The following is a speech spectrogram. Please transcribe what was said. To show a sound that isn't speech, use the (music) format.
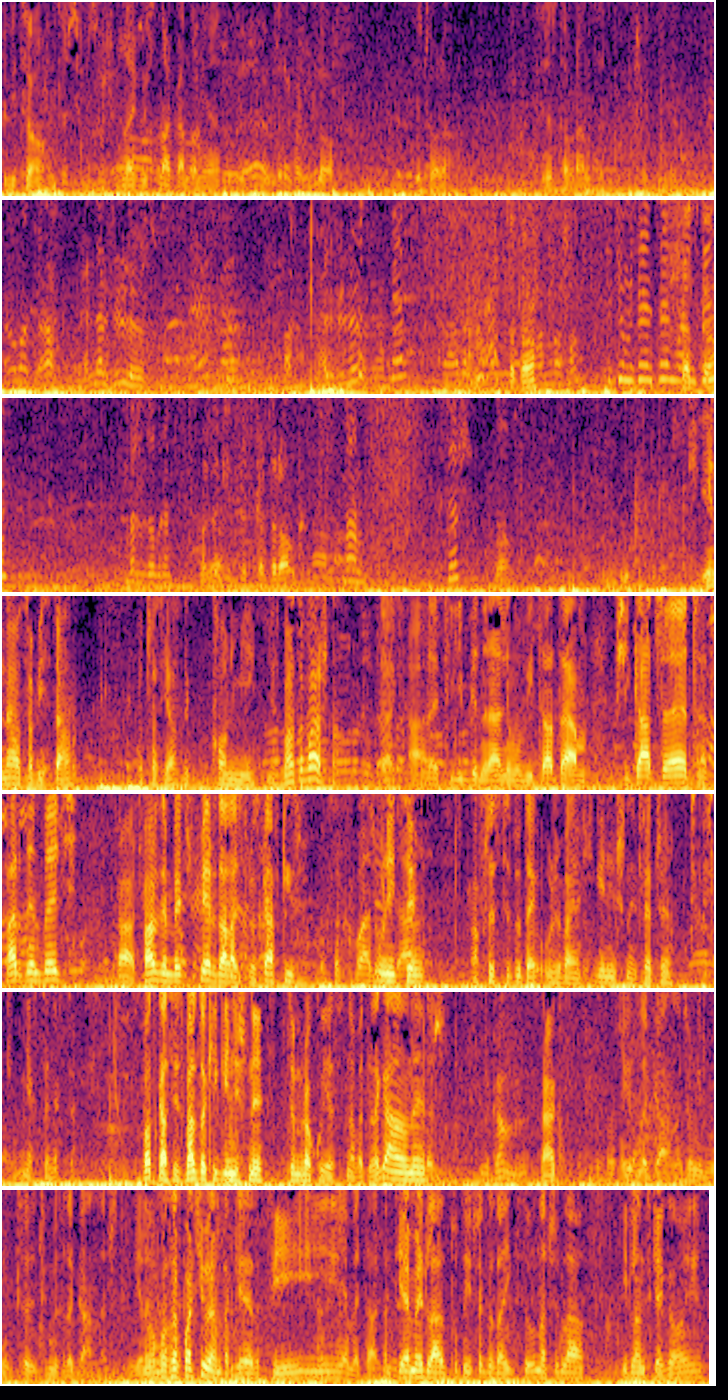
Czyli co? Coś na jakiegoś snaka, no nie? Żeby przetrwać do wieczora. Jakieś restauranty. Czy jakieś. Co to? Chcecie umyć ręce moim tym? Bardzo dobre. Masz taki pryskasz do rąk? Mam. Chcesz? No. Higiena osobista podczas jazdy końmi jest bardzo ważna. Tak, ale Filip generalnie mówi, co tam, psikacze, trzeba twardym być. Tak, twardym być, wpierdalać truskawki z, z ulicy, tak. a wszyscy tutaj używają higienicznych rzeczy. Nie chcę, nie chcę. Podcast jest bardzo higieniczny, w tym roku jest nawet legalny. Też Tak, jest legalne. Czemu nie było, czy, czemu jest legalne? Czy no bo zapłaciłem takie fee i Tantiemy, tak? dla tutejszego ZAX-u, znaczy dla irlandzkiego i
